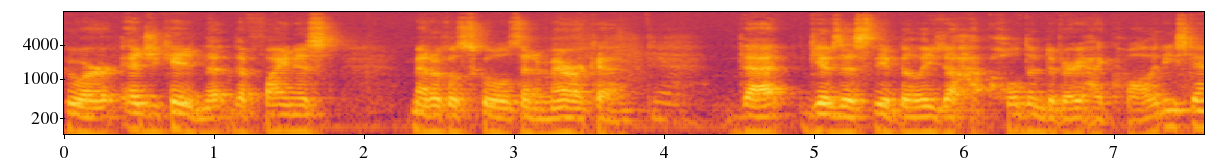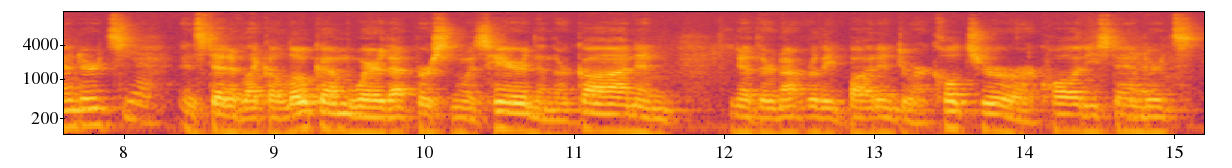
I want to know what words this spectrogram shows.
who are educated in the, the finest medical schools in America. Yeah. That gives us the ability to hold them to very high quality standards Yeah. instead of like a locum where that person was here and then they're gone and you know they're not really bought into our culture or our quality standards.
